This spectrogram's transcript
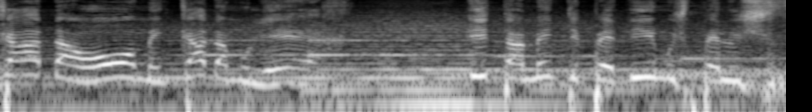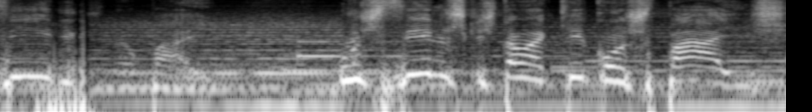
cada homem, cada mulher. E também te pedimos pelos filhos, meu pai. Os filhos que estão aqui com os pais,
